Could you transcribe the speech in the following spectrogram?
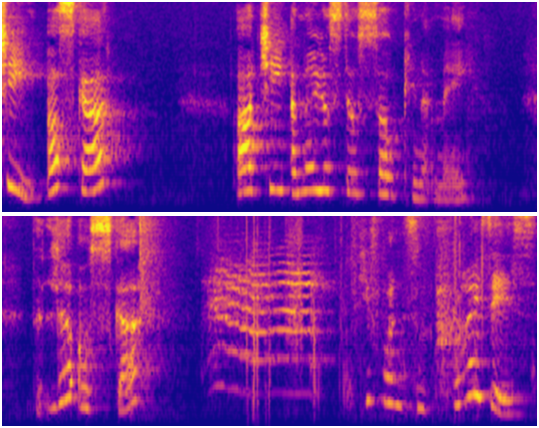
Archie, Oscar. Archie, I know you're still sulking at me. But look, Oscar. You've won some prizes.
